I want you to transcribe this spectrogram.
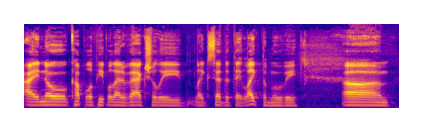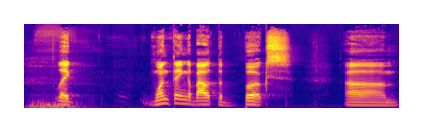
I know a couple of people that have actually like said that they like the movie. Um, like one thing about the books, um,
